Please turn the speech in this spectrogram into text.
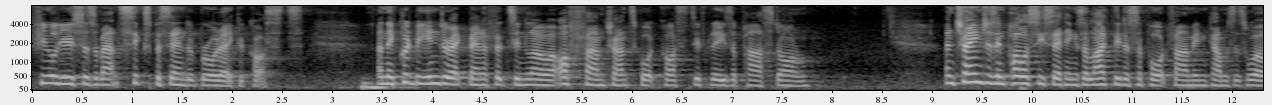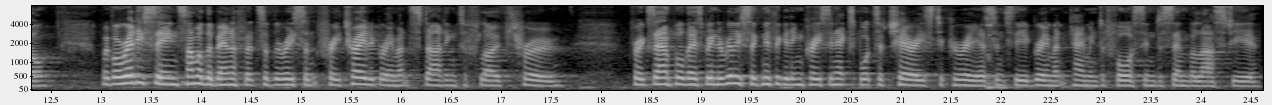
Fuel use is about 6% of broadacre costs. And there could be indirect benefits in lower off-farm transport costs if these are passed on. And changes in policy settings are likely to support farm incomes as well. We've already seen some of the benefits of the recent free trade agreement starting to flow through. For example, there's been a really significant increase in exports of cherries to Korea since the agreement came into force in December last year.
